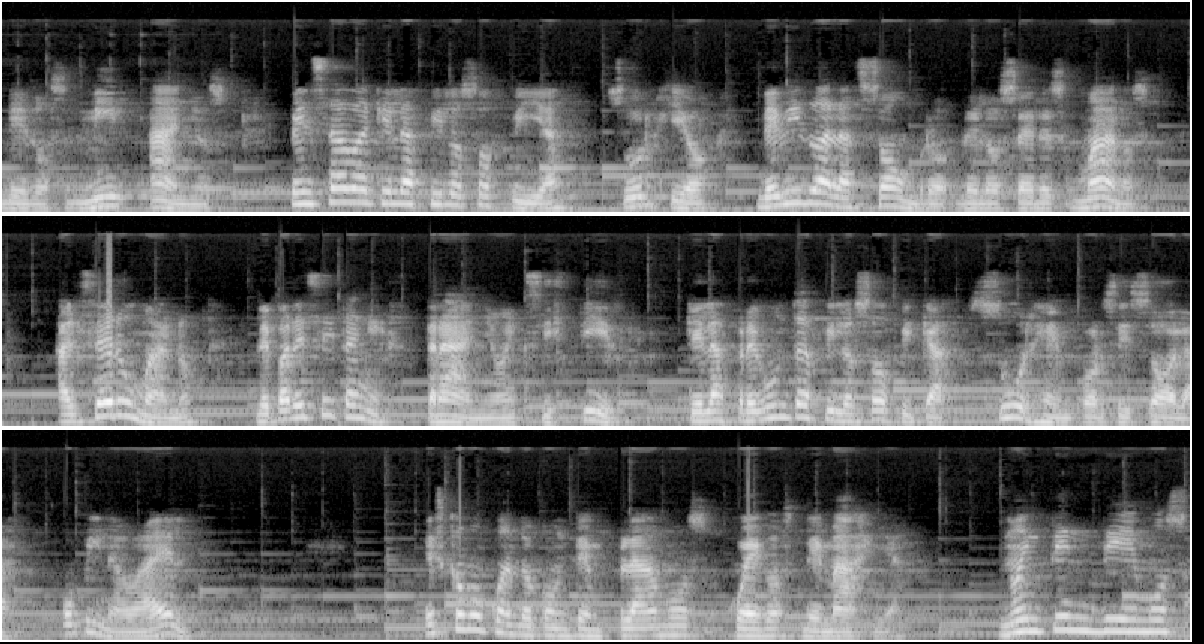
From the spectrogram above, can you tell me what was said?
de dos mil años pensaba que la filosofía surgió debido al asombro de los seres humanos. Al ser humano le parece tan extraño existir que las preguntas filosóficas surgen por sí solas, opinaba él. Es como cuando contemplamos juegos de magia no entendemos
